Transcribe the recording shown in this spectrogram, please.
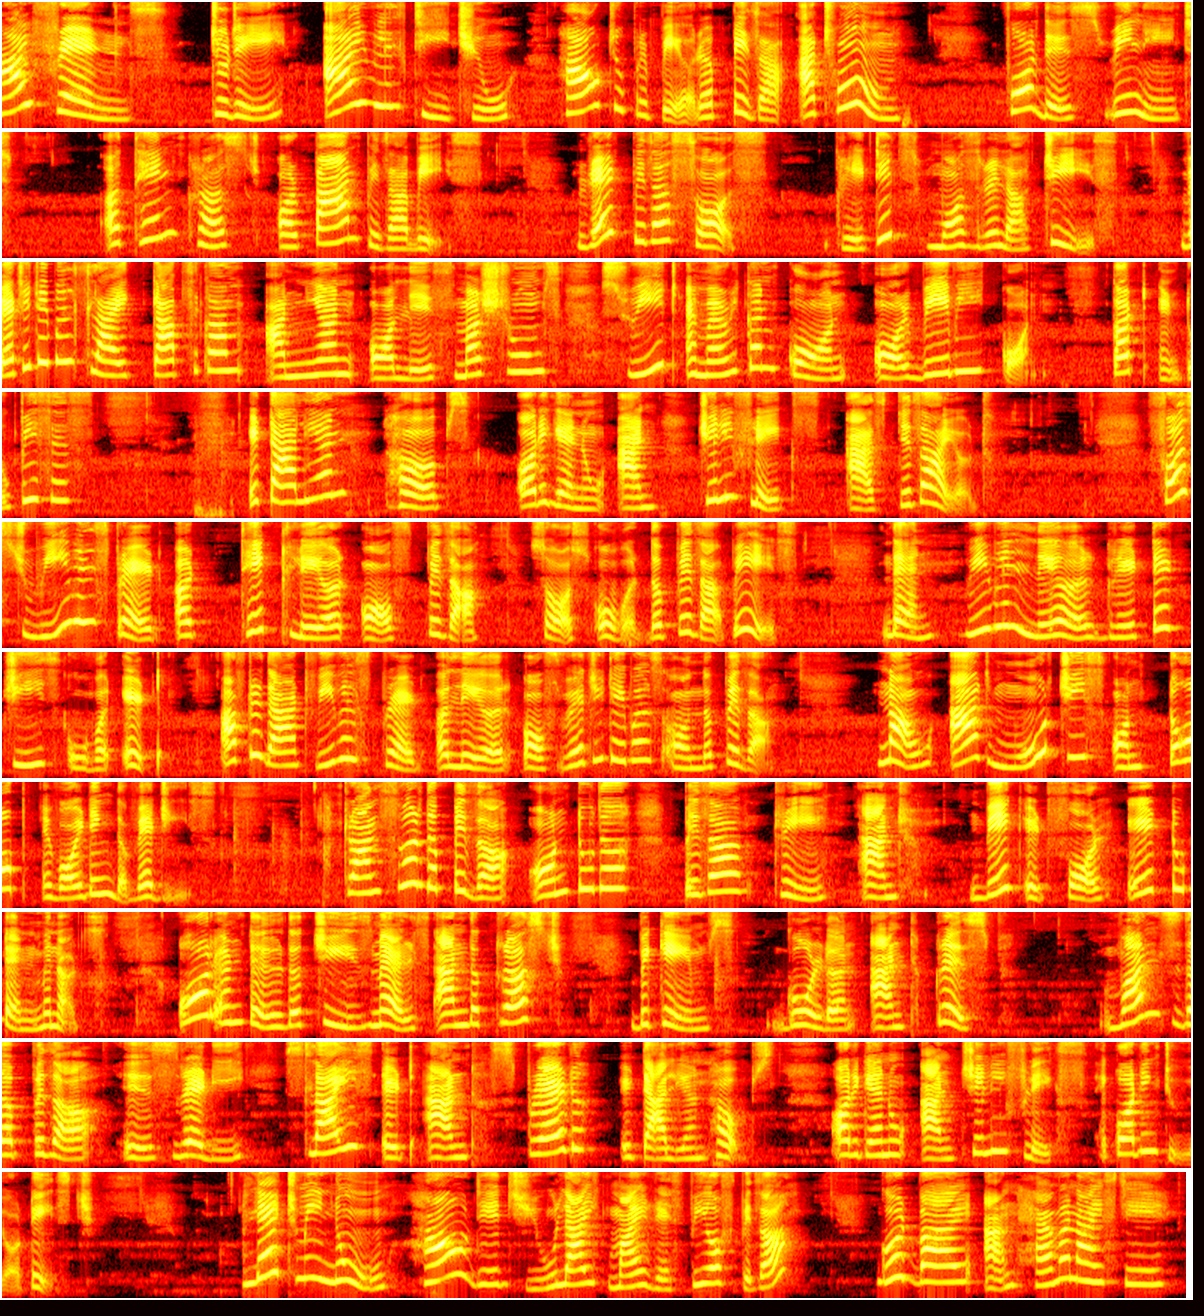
Hi friends, today I will teach you how to prepare a pizza at home. For this we need a thin crust or pan pizza base, red pizza sauce, grated mozzarella cheese, vegetables like capsicum, onion, olive, mushrooms, sweet American corn or baby corn cut into pieces. Italian herbs, oregano, and chili flakes as desired. First, we will spread a thick layer of pizza sauce over the pizza base. Then, we will layer grated cheese over it. After that, we will spread a layer of vegetables on the pizza. Now add more cheese on top avoiding the veggies. Transfer the pizza onto the pizza tray and bake it for 8 to 10 minutes or until the cheese melts and the crust becomes golden and crisp. Once the pizza is ready, slice it and spread Italian herbs oregano, and chili flakes according to your taste. Let me know how did you like my recipe of pizza? Goodbye and have a nice day.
